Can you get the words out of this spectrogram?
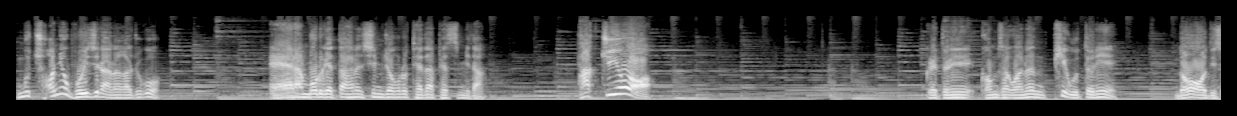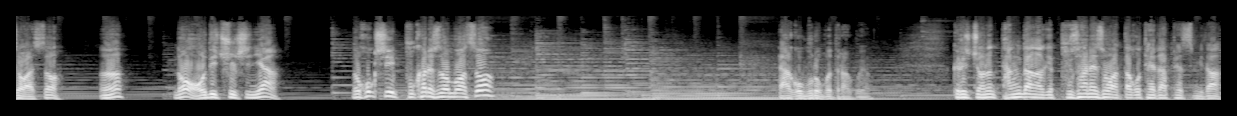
뭐 전혀 보이질 않아가지고 에라 모르겠다 하는 심정으로 대답했습니다. 박쥐요! 그랬더니 검사관은 픽 웃더니 너 어디서 왔어? 어? 너 어디 출신이야? 너 혹시 북한에서 넘어왔어? 라고 물어보더라고요. 그래서 저는 당당하게 부산에서 왔다고 대답했습니다.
